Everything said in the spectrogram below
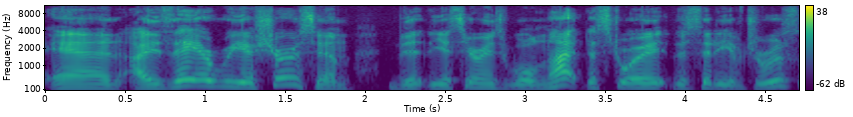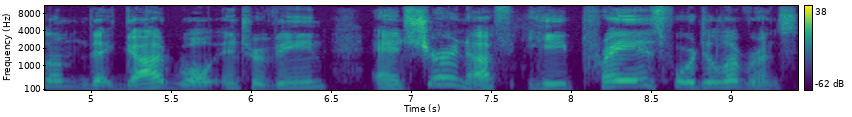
And Isaiah reassures him that the Assyrians will not destroy the city of Jerusalem, that God will intervene. And sure enough, he prays for deliverance,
